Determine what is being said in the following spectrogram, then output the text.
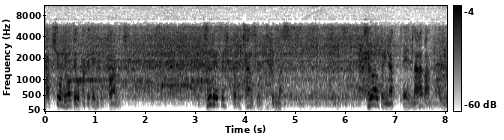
確勝に王手をかけている川口。ツーベースヒットでチャンスを作ります。ツーアウトになって7番真由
